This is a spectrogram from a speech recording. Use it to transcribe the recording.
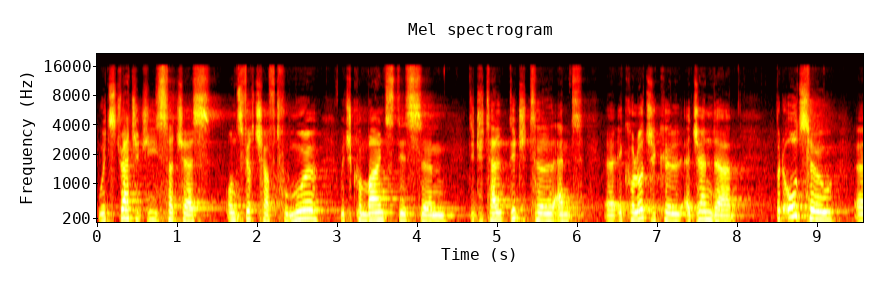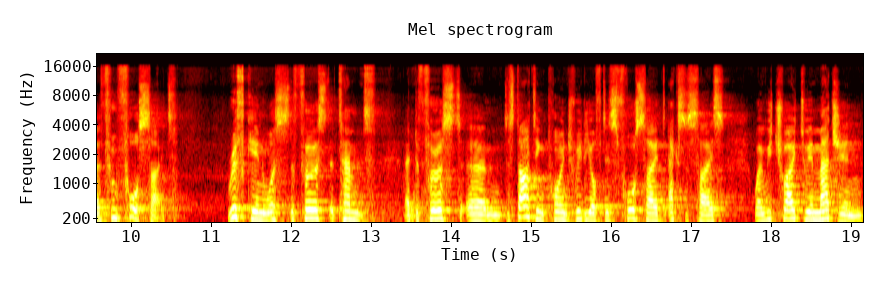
with strategies such as Ons Wirtschaft More, which combines this um, digital, digital and uh, ecological agenda but also uh, through foresight. Rifkin was the first attempt and the first, um, the starting point really of this foresight exercise where we try to imagine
